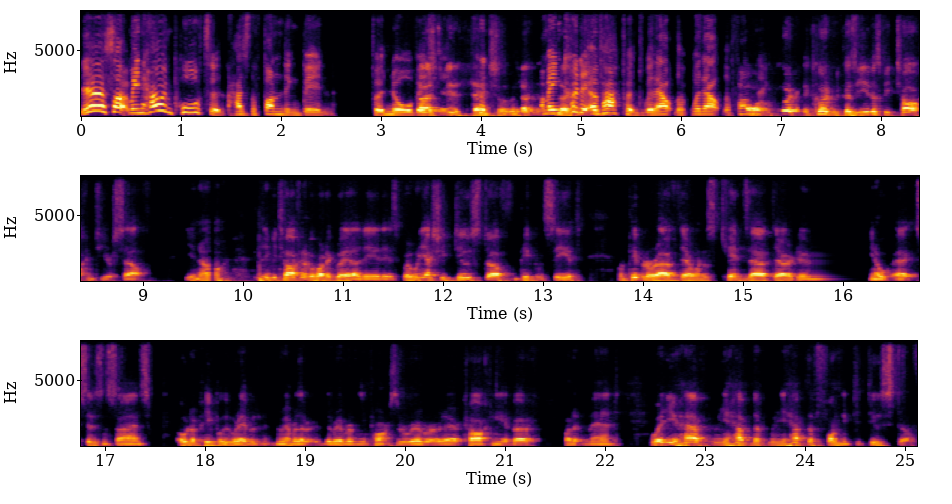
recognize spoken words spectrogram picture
Yeah, so I mean, how important has the funding been for Nore Vision? essential. Could, I mean, like, could it have happened without the without the funding? Oh, it, could, it couldn't because you'd just be talking to yourself. You know, you'd be talking about what a great idea it is. But when you actually do stuff and people see it, when people are out there, when there's kids out there doing, you know, uh, citizen science, older people who were able to remember the, the river and the importance of the river, they're talking about what it meant. When you have when you have the when you have the funding to do stuff,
